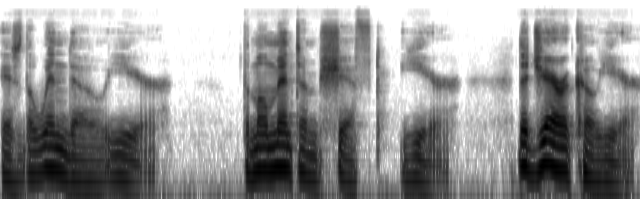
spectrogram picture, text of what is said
is the window year, the momentum shift year, the Jericho year.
